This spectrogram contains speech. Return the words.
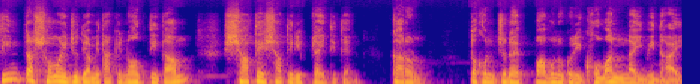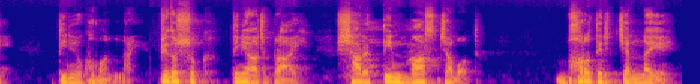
তিনটার সময় যদি আমি তাকে নখ দিতাম, সাথে সাথে রিপ্লাই দিতেন, কারণ তখন জুনায়দ বাবনগরী ঘুমান নাই বিধায়, তিনিও ঘুমান নাই। প্রিয় দর্শক, তিনি আজ প্রায় সাড়ে তিন মাস যাবত ভারতের চেন্নাইয়ে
